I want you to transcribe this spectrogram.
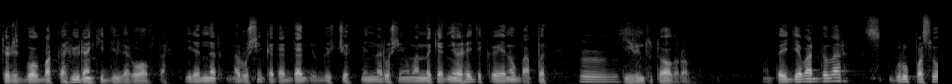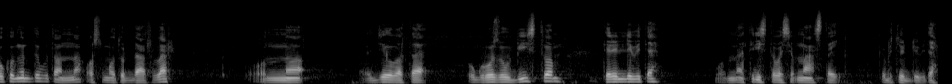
төрүт болбакка хүрен киддилер уолтар киреннер нарушниктерден үргүччү. Мен нарушник манна кетне бере кыйыныл баппын киивин тутоолором онтой же бардылар группа соокөңүрдү бут онно осмотурдатылар онно жылата угроза убийством тереллебите онна 318 көбүтүрдүбүте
